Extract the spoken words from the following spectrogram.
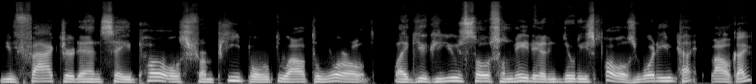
you factored in, say, polls from people throughout the world, like you can use social media to do these polls. What do you think about? Okay.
